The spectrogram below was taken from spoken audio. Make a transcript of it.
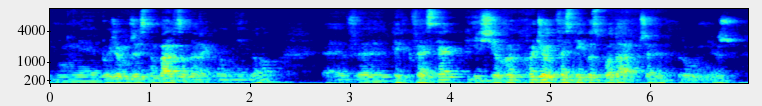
Mm, Powiedziałbym, że jestem bardzo daleko od niego e, w tych kwestiach. Jeśli cho- chodzi o kwestie gospodarcze również,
